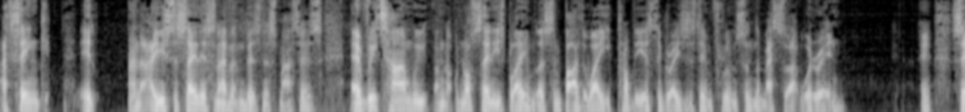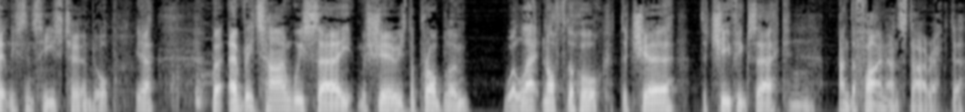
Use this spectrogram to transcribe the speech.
I think it. And I used to say this in Everton Business Matters. Every time we, I'm not, I'm not saying he's blameless, and by the way, he probably is the greatest influence in the mess that we're in. eh, Certainly since he's turned up, yeah. But every time we say Moshiri's the problem, we're letting off the hook the chair, the chief exec, and the finance director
